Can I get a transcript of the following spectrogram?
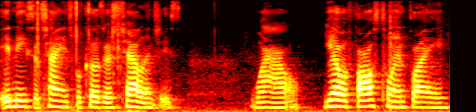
it needs to change because there's challenges. Wow. You have a false twin flame.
